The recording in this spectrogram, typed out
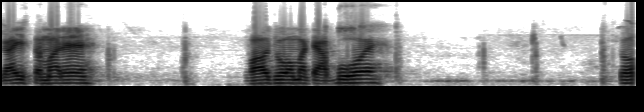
ગાઈસ તમારે વાવ જોવા માટે આવવું હોય. તો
